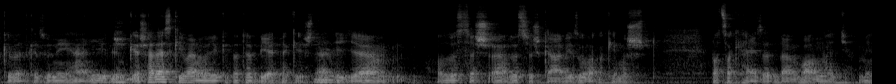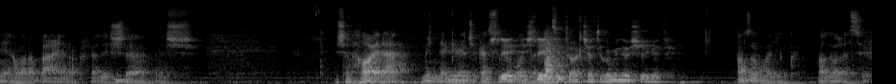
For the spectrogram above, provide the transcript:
következő néhány évünk, és hát ezt kívánom egyébként a többieknek is. Tehát így az összes, az összes kávézónak, aki most pacak helyzetben van, hogy minél hamarabb álljanak fel, és, mm. és, és hát hajrá, mindenkinek csak ezt tudom. És légy, tartsátok a minőséget. Azon vagyunk azon leszünk.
